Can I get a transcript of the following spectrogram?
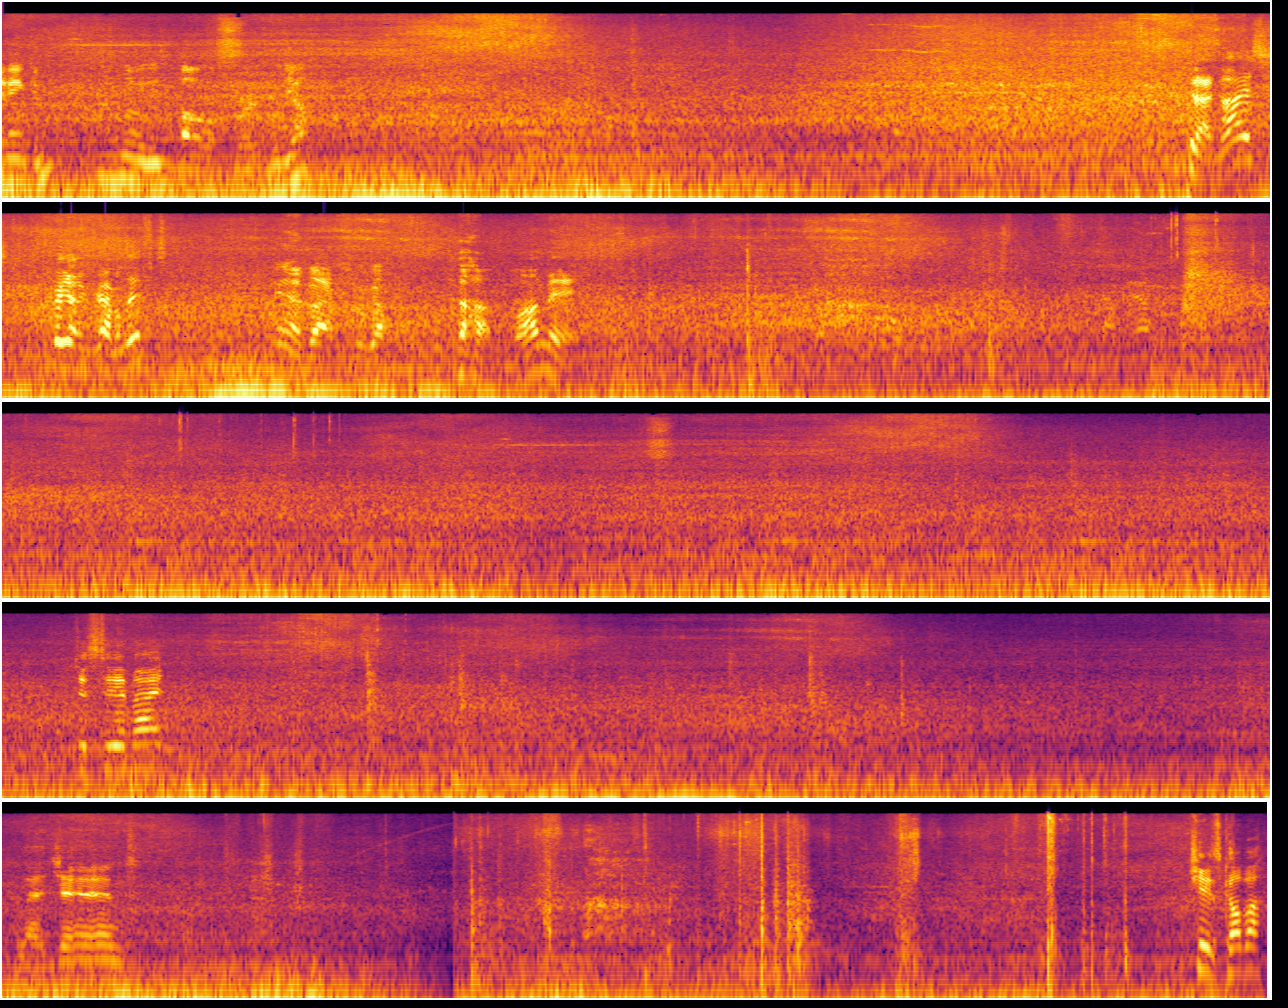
Alright, Inkham. Have a look at this bowl of fruit, would ya? G'day, Nose. We're going to grab a lift. Yeah, back, sugar. My man. Just here, mate. Legend. Cheers, Cobber.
